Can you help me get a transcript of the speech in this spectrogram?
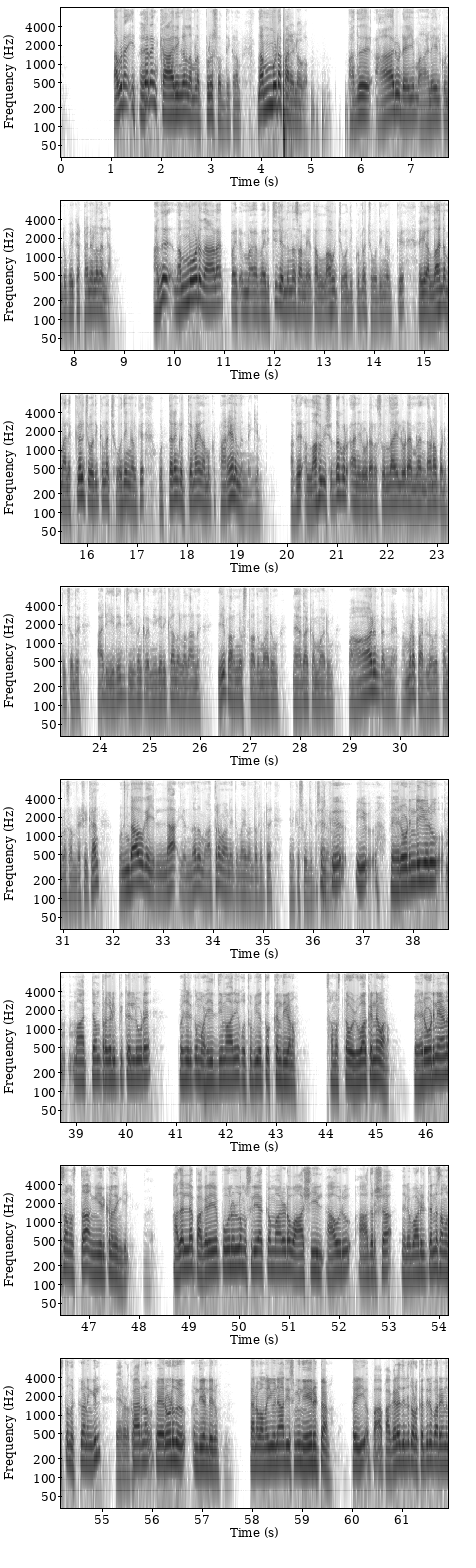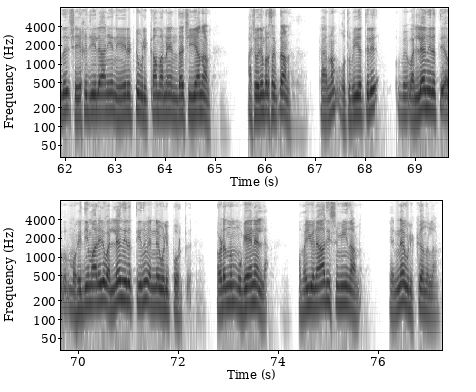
അവിടെ ഇത്തരം കാര്യങ്ങൾ നമ്മൾ എപ്പോഴും ശ്രദ്ധിക്കണം. നമ്മുടെ പരലോകം. അത് ആരുടെയും ആലയിൽ കൊണ്ടുപോയി കെട്ടാനുള്ളതല്ല. അത് നമ്മോട് നാളെ മരിച്ചു ചെല്ലുന്ന സമയത്ത് അള്ളാഹു ചോദിക്കുന്ന ചോദ്യങ്ങൾക്ക് അല്ലെങ്കിൽ അള്ളാഹിന്റെ മലക്കുകൾ ചോദിക്കുന്ന ചോദ്യങ്ങൾക്ക് ഉത്തരം കൃത്യമായി നമുക്ക് പറയണമെന്നുണ്ടെങ്കിൽ അത് അള്ളാഹു വിശുദ്ധ ഖുർആാനിലൂടെ റസൂല്ലായിലൂടെ നമ്മൾ എന്താണോ പഠിപ്പിച്ചത് ആ രീതിയിൽ ജീവിതം ക്രമീകരിക്കുക എന്നുള്ളതാണ്. ഈ പറഞ്ഞ ഉസ്താദുമാരും നേതാക്കന്മാരും ആരും തന്നെ നമ്മുടെ പരലോകത്ത് നമ്മളെ സംരക്ഷിക്കാൻ ഉണ്ടാവുകയില്ല എന്നത് മാത്രമാണ് ഇതുമായി ബന്ധപ്പെട്ട് എനിക്ക് സൂചിപ്പിച്ചത് ശരിക്ക് ഈ പേരോടിന്റെ ഈ ഒരു മാറ്റം പ്രകടിപ്പിക്കലിലൂടെ ഇപ്പോൾ ശരിക്കും മൊഹീദ്ദിമാനി കുത്തുബിയത്തും ഒക്കെ എന്ത് ചെയ്യണം? സമസ്ത ഒഴിവാക്കന്നെ വേണം. പേരോടിനെയാണ് സമസ്ത അംഗീകരിക്കണതെങ്കിൽ. അതല്ല പകരയെപ്പോലുള്ള മുസ്ലിയാക്കന്മാരുടെ വാശിയിൽ ആ ഒരു ആദർശ നിലപാടിൽ തന്നെ സമസ്ത നിൽക്കുകയാണെങ്കിൽ കാരണം പേരോട് എന്ത് ചെയ്യേണ്ടി വരും? കാരണം വമയുനാദിസ്മി നേരിട്ടാണ്. ഇപ്പോൾ ഈ പ- പകരത്തിന്റെ തുടക്കത്തിൽ പറയുന്നത് ഷെയ്ഖ് ജീലാനിയെ നേരിട്ട് വിളിക്കാൻ പറഞ്ഞാൽ എന്താ ചെയ്യാന്നാണ്. ആ ചോദ്യം പ്രസക്തമാണ്. കാരണം കുത്തുബീയത്തിൽ വല്ല നിലത്തി മൊഹിദ്ദിമാലയിൽ വല്ല നിലത്തിന്നും എന്നെ വിളിപ്പോർക്ക്. അവിടെ നിന്നും മുഖേനയല്ല അമയുനാദിസ്മി എന്നാണ്. എന്നെ വിളിക്കുക എന്നുള്ളതാണ്.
